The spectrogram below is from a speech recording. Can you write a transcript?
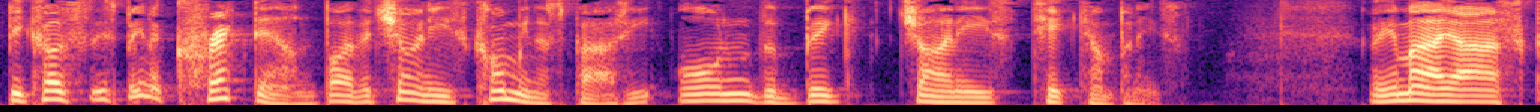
because there's been a crackdown by the Chinese Communist Party on the big Chinese tech companies. You may ask,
